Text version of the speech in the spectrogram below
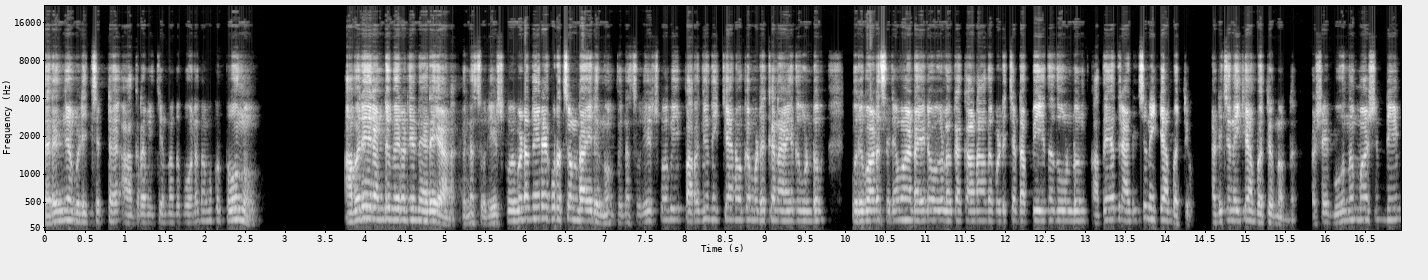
തെരഞ്ഞു പിടിച്ചിട്ട് ആക്രമിക്കുന്നത് പോലെ നമുക്ക് തോന്നും. അവരെ രണ്ടുപേരുടെ നേരെയാണ്. പിന്നെ സുരേഷ് ഗോപിയുടെ നേരെ കുറച്ചുണ്ടായിരുന്നു. പിന്നെ സുരേഷ് ഗോപി പറഞ്ഞു നിൽക്കാനൊക്കെ മിടുക്കനായതുകൊണ്ടും ഒരുപാട് സിനിമ ഡയലോഗുകളൊക്കെ കാണാതെ പഠിച്ച് ഡബ് ചെയ്തതുകൊണ്ടും അദ്ദേഹത്തിന് അടിച്ചു നിൽക്കാൻ പറ്റും. അടിച്ചു നിൽക്കാൻ പറ്റുന്നുണ്ട്. പക്ഷേ ഭൂനമാഷിന്റെയും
